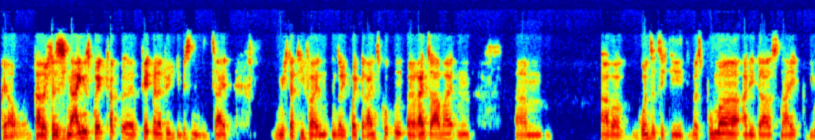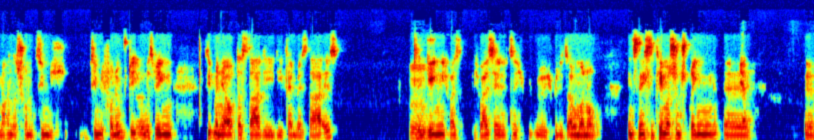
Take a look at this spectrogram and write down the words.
genau. Dadurch, dass ich ein eigenes Projekt habe, äh, fehlt mir natürlich ein bisschen die Zeit, mich da tiefer in, in solche Projekte reinzugucken, äh, reinzuarbeiten. Ähm, aber grundsätzlich die, was Puma, Adidas, Nike, die machen das schon ziemlich, ziemlich vernünftig und deswegen sieht man ja auch, dass da die, die Fanbase da ist. Mhm. Hingegen, ich weiß, ich weiß ja jetzt nicht, ich will jetzt einfach mal noch ins nächste Thema schon springen. Äh, ja. äh,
